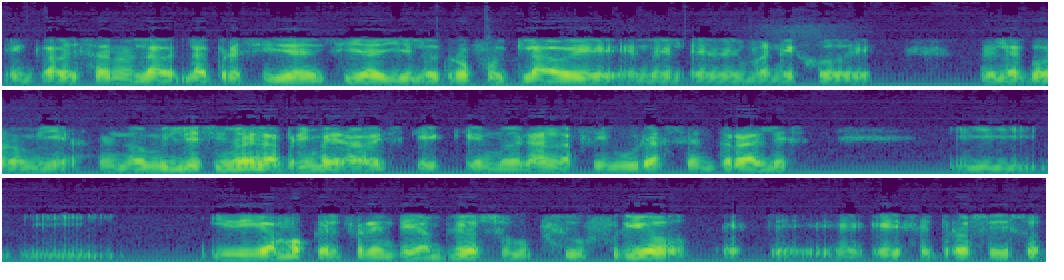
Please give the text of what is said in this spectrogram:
encabezaron la, la, presidencia y el otro fue clave en el, en el manejo de, de la economía. En 2019 la primera vez que, que no eran las figuras centrales y, y, digamos que el Frente Amplio sufrió este, ese proceso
